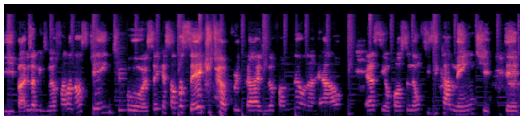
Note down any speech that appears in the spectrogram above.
E vários amigos meus falam, nossa, quem? Tipo, eu sei que é só você que tá por trás. Eu falo, não, na real, é assim, eu posso não fisicamente ter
